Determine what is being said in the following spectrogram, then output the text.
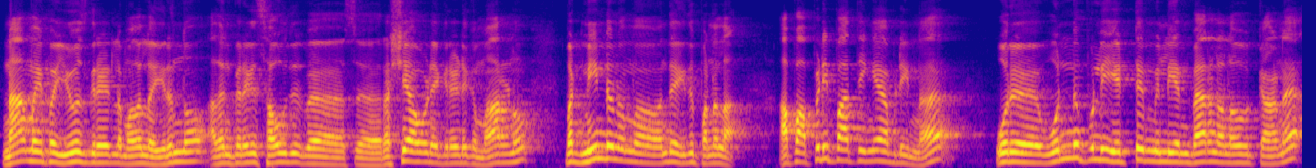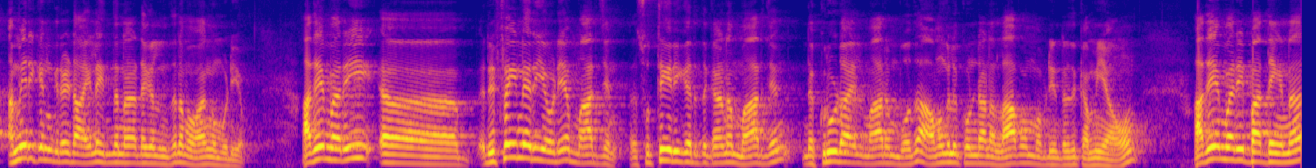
நாம் இப்போ யூஎஸ் கிரேடில் முதல்ல இருந்தோம். அதன் பிறகு சவுதி ச- ரஷ்யாவுடைய கிரேடுக்கு மாறணும். பட் மீண்டும் நம்ம வந்து இது பண்ணலாம். அப்போ அப்படி பார்த்தீங்க அப்படின்னா ஒரு ஒன்று புள்ளி எட்டு மில்லியன் பேரல் அளவுக்கான அமெரிக்கன் கிரேட் ஆயிலை இந்த நாடுகள் இருந்து நம்ம வாங்க முடியும். அதே மாதிரி ரிஃபைனரியோடைய மார்ஜின் சுத்திகரிக்கிறதுக்கான மார்ஜின் இந்த க்ரூட் ஆயில் மாறும்போது அவங்களுக்கு உண்டான லாபம் அப்படின்றது கம்மியாகும். அதே மாதிரி பார்த்தீங்கன்னா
